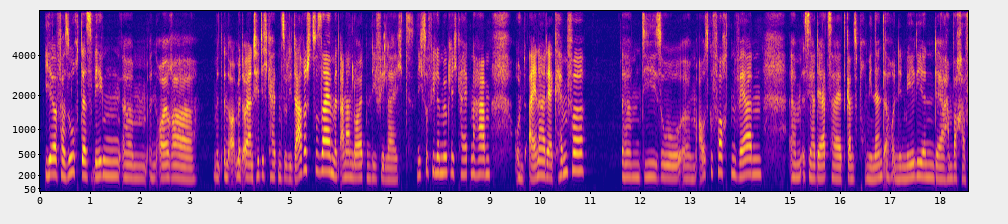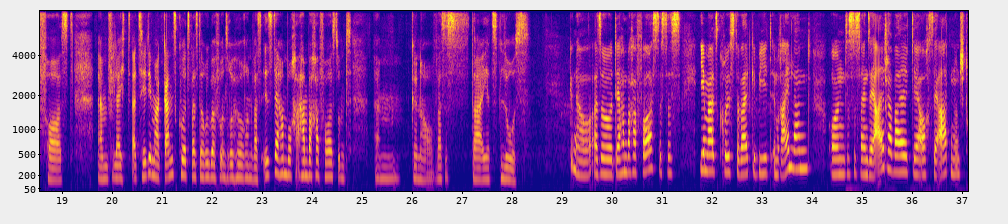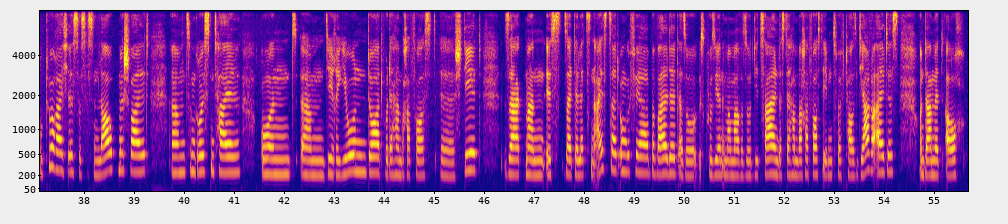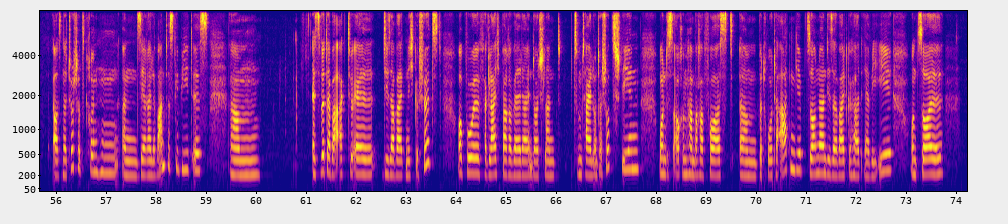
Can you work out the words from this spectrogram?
ihr versucht deswegen ähm, in eurer mit, in, mit euren Tätigkeiten solidarisch zu sein, mit anderen Leuten, die vielleicht nicht so viele Möglichkeiten haben. Und einer der Kämpfe, ähm, die so ähm, ausgefochten werden, ähm, ist ja derzeit ganz prominent auch in den Medien der Hambacher Forst. Ähm, vielleicht erzählt ihr mal ganz kurz was darüber für unsere Hörer. Was ist der Hambacher Forst und ähm, genau, was ist da jetzt los? Genau, also der Hambacher Forst ist das ehemals größte Waldgebiet im Rheinland und es ist ein sehr alter Wald, der auch sehr arten- und strukturreich ist. Es ist ein Laubmischwald ähm, zum größten Teil und ähm, die Region dort, wo der Hambacher Forst äh, steht, sagt man, ist seit der letzten Eiszeit ungefähr bewaldet. Also es kursieren immer mal so die Zahlen, dass der Hambacher Forst eben 12.000 Jahre alt ist und damit auch aus Naturschutzgründen ein sehr relevantes Gebiet ist. Ähm, es wird aber aktuell dieser Wald nicht geschützt, obwohl vergleichbare Wälder in Deutschland zum Teil unter Schutz stehen und es auch im Hambacher Forst ähm, bedrohte Arten gibt, sondern dieser Wald gehört RWE und soll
